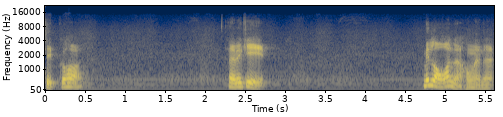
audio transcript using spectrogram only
สิบก็พอใช่ไหมกี่ ไม่ร้อนเหรอห้องนั้นอะ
